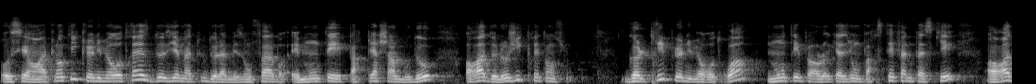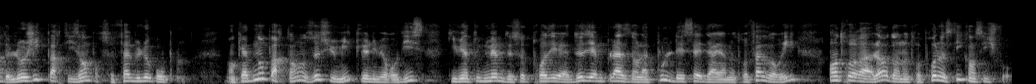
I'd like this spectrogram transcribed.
Océan Atlantique, le numéro 13, deuxième atout de la maison Fabre et monté par Pierre-Charles Boudot, aura de logiques prétentions. Gold Trip, le numéro 3, monté par l'occasion par Stéphane Pasquier, aura de logiques partisans pour ce fabuleux groupe 1. En cas de non partant, The Summit, le numéro 10, qui vient tout de même de s'octroyer la deuxième place dans la poule d'essai derrière notre favori, entrera alors dans notre pronostic en 6 chevaux.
